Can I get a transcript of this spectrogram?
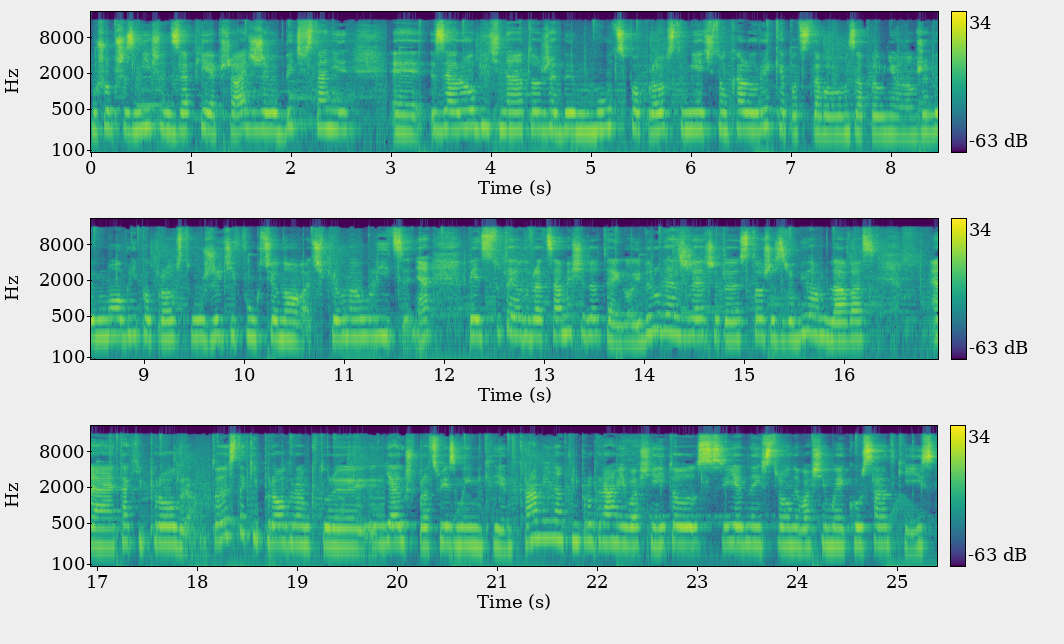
muszą przez miesiąc zapieprzać, żeby być w stanie e, zarobić na to, żeby móc po prostu mieć tą kalorykę podstawową zapełnioną, żeby mogli po prostu żyć i funkcjonować. Śpią na ulicy, nie? Więc tutaj odwracamy się do tego. I druga z rzeczy to jest to, że zrobiłam dla Was taki program. To jest taki program, który ja już pracuję z moimi klientkami na tym programie właśnie i to z jednej strony właśnie moje kursantki z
